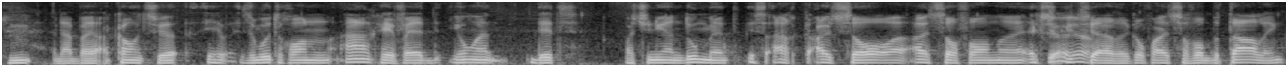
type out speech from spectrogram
Hm. En daarbij accounts, eh, ze moeten gewoon aangeven, jongen, dit wat je nu aan het doen bent, is eigenlijk uitstel, eh, uitstel van eh, executie Ja, ja. eigenlijk, of uitstel van betaling.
